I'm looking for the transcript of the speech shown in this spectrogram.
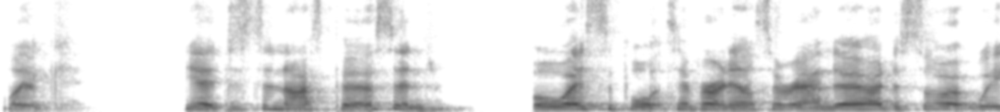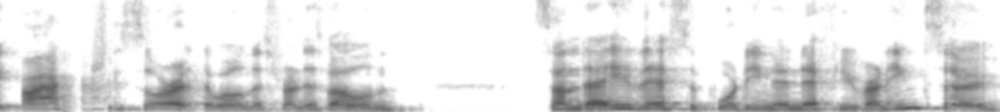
like, yeah, just a nice person. Always supports everyone else around her. I just saw it. We I actually saw it at the wellness run as well on Sunday. They're supporting her nephew running. So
